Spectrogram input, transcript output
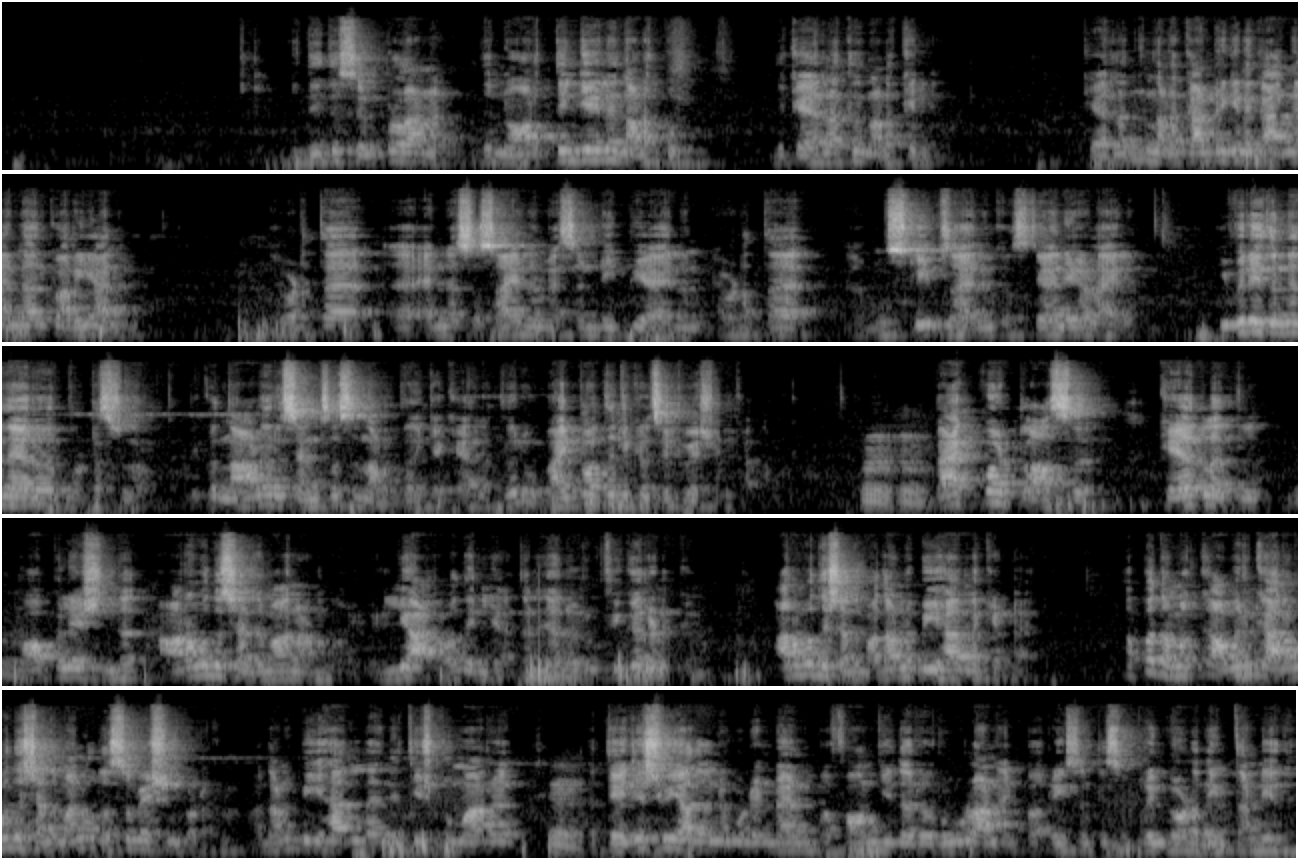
ഇത് ഇത് സിമ്പിൾ ആണ് ഇത് നോർത്ത് ഇന്ത്യയിൽ നടക്കും. ഇത് കേരളത്തിൽ നടക്കില്ല. കേരളത്തിൽ നടക്കാണ്ടിരിക്കുന്ന കാരണം എല്ലാവർക്കും അറിയാലോ. ഇവിടുത്തെ എൻ എസ് എസ് ആയാലും എസ് എൻ ഡി പി ആയാലും ഇവിടുത്തെ മുസ്ലിംസ് ആയാലും ക്രിസ്ത്യാനികളായാലും ഇവർ ഇതിന്റെ നേരെ ഒരു പ്രൊട്ടസ്റ്റ് നടത്തും. ഇപ്പൊ നാളെ ഒരു സെൻസസ് നടത്തുന്ന കേരളത്തിൽ ഒരു ഹൈപ്പോത്തറ്റിക്കൽ സിറ്റുവേഷൻ എടുക്കാം. ബാക്ക്വേർഡ് ക്ലാസ് കേരളത്തിൽ പോപ്പുലേഷന്റെ അറുപത് ശതമാനമാണെന്ന് പറയും. വലിയ അറുപതില്ല. എന്നാലും ഞാനൊരു ഫിഗർ എടുക്കും അറുപത് ശതമാനം. അതാണ് ബീഹാറിലൊക്കെ ഉണ്ടായത്. അപ്പൊ നമുക്ക് അവർക്ക് അറുപത് ശതമാനം റിസർവേഷൻ കൊടുക്കണം. അതാണ് ബീഹാറിലെ നിതീഷ് കുമാർ തേജസ്വി യാദവിന്റെ കൂടെ ഉണ്ടായിരുന്നപ്പോൾ ഫോം ചെയ്ത ഒരു റൂളാണ് ഇപ്പൊ റീസെന്റ് സുപ്രീം കോടതി തള്ളിയത്.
